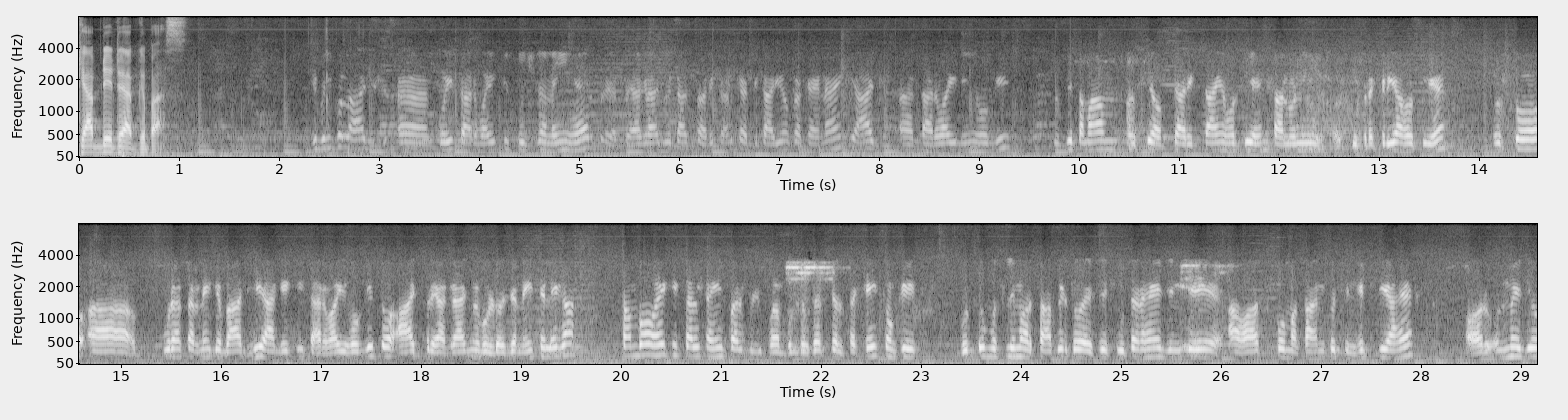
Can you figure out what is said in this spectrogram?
क्या अपडेट है आपके पास? जी बिल्कुल आज आ, कोई कार्रवाई की सूचना नहीं है। प्रयागराज विकास प्राधिकरण के अधिकारियों का कहना है कि आज कार्रवाई नहीं होगी क्योंकि तमाम उसकी औपचारिकताएँ होती हैं कानूनी उसकी प्रक्रिया होती है। उसको आ, पूरा करने के बाद ही आगे की कार्रवाई होगी तो आज प्रयागराज में बुलडोजर नहीं चलेगा। संभव है कि कल कहीं पर बुलडोजर चल सके क्योंकि गुड्डू मुस्लिम और साबिर दो ऐसे शूटर हैं जिनके आवास को मकान को चिन्हित किया है। और उनमें जो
